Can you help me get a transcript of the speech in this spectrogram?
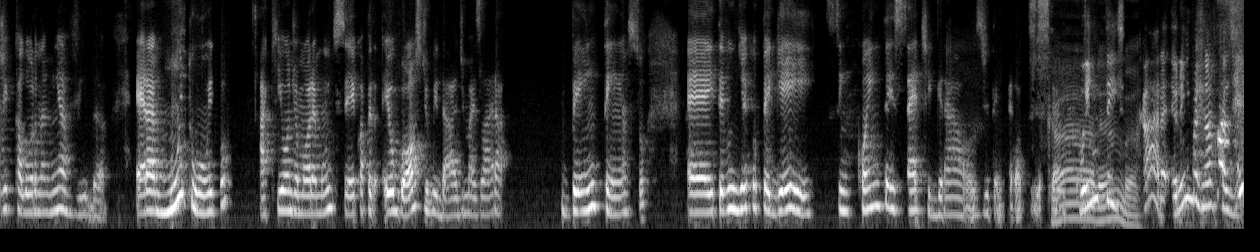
de calor na minha vida. Era muito úmido. Aqui onde eu moro é muito seco. Eu gosto de umidade, mas lá era bem intenso. É, e teve um dia que eu peguei 57 graus de temperatura. Caramba. Cara, eu nem imaginava fazer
